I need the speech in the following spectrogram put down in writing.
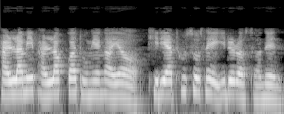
발람이 발락과 동행하여 기리앗 후솥에 이르러서는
